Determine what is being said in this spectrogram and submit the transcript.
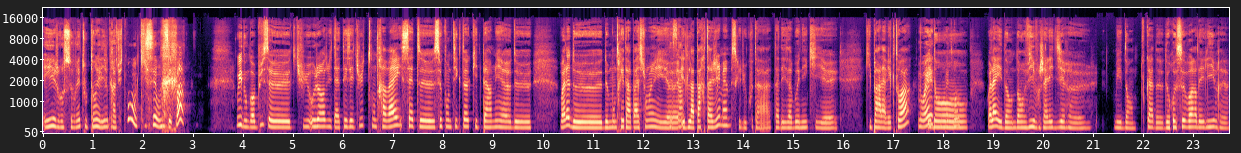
et je recevrai tout le temps les livres gratuitement. Qui sait, on ne sait pas. Oui, donc en plus, euh, tu aujourd'hui, tu as tes études, ton travail, cette, euh, ce compte TikTok qui te permet euh, de voilà de, de montrer ta passion et, et de la partager même, parce que du coup, tu as, des abonnés qui, qui parlent avec toi. Ouais, et dans, voilà, et d'en vivre, j'allais dire, mais dans tout cas de, de recevoir des livres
